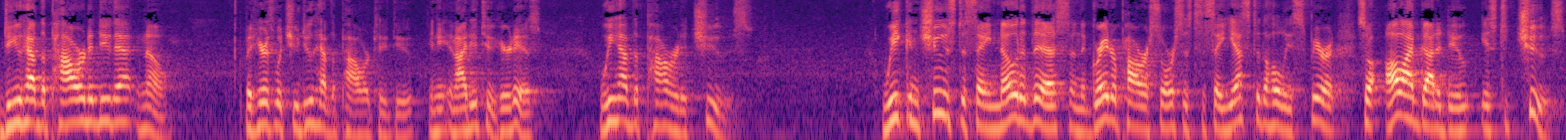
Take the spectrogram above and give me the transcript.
Do you have the power to do that? No. But here's what you do have the power to do, and I do too. Here it is. We have the power to choose. We can choose to say no to this, and the greater power source is to say yes to the Holy Spirit. So all I've got to do is to choose.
